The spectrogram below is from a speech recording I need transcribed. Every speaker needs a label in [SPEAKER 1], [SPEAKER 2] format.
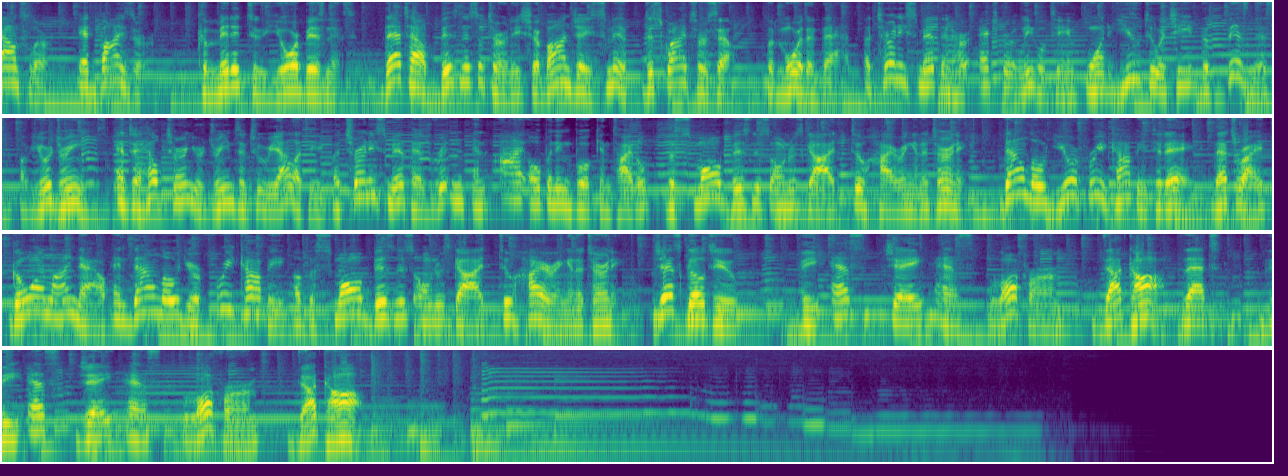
[SPEAKER 1] counselor, advisor, committed to your business. That's how business attorney Siobhan J. Smith describes herself. But more than that, Attorney Smith and her expert legal team want you to achieve the business of your dreams. And to help turn your dreams into reality, Attorney Smith has written an eye opening book entitled The Small Business Owner's Guide to Hiring an Attorney. Download your free copy today. That's right, go online now and download your free copy of The Small Business Owner's Guide to Hiring an Attorney. Just go to the sjslawfirm.com. That's the sjslawfirm.com.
